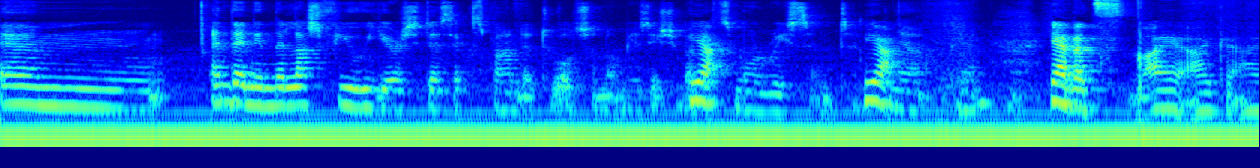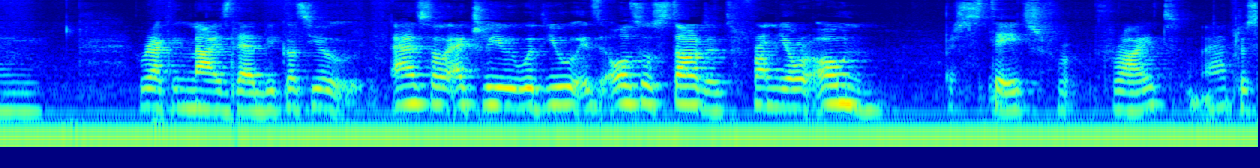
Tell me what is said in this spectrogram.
Um, and then in the last few years, it has expanded to also non-musician, but Yeah. it's more recent. Yeah. yeah. yeah yeah that's I, I I recognize that because you and so actually with you it's also started from your own stage right? Uh, plus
